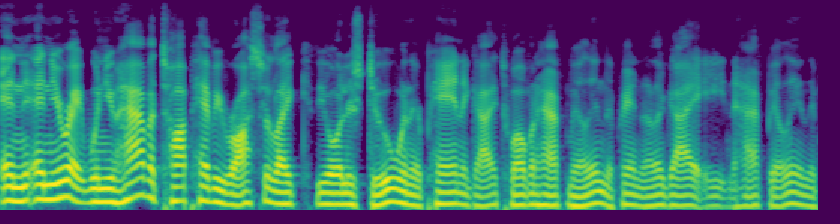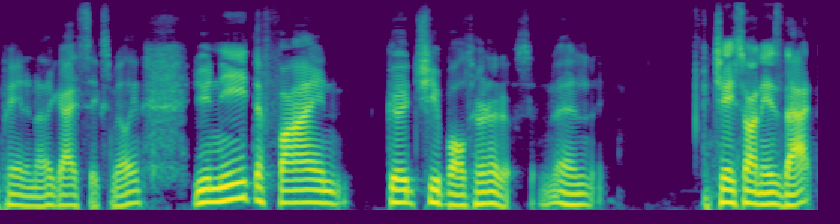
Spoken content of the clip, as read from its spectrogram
And and you're right. When you have a top heavy roster like the Oilers do, when they're paying a guy twelve and a half million, they're paying another guy eight and a half million, they're paying another guy six million. You need to find good cheap alternatives, and Chiasson is that,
